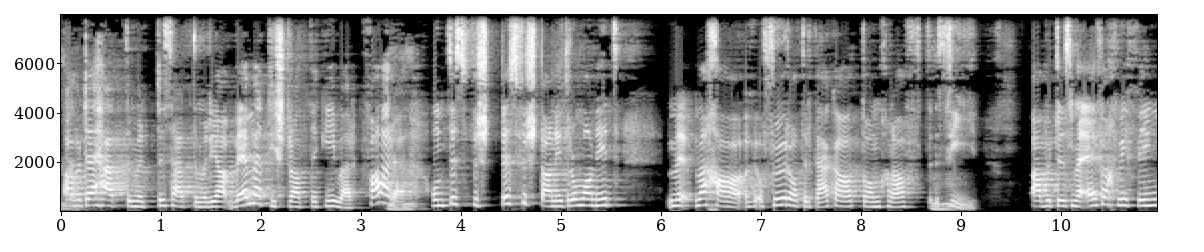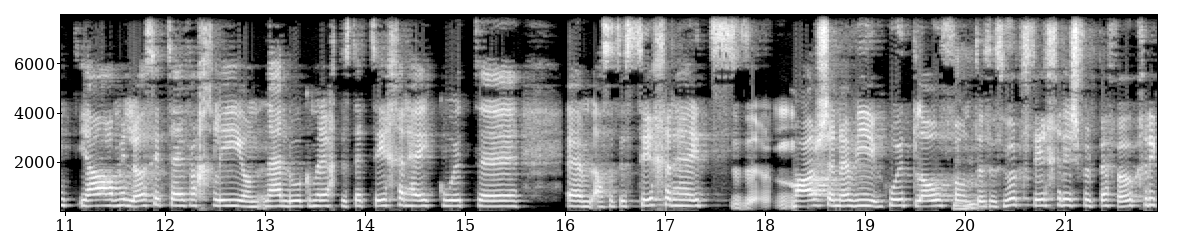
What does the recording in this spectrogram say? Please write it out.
Aber dann hätten wir, das hätten wir ja, wenn wir die Strategie wäre gefahren. Mhm. Und das, das verstehe ich darum auch nicht. Man kann für oder gegen Atomkraft mhm. sein. Aber dass man einfach wie findet, ja, wir lösen jetzt einfach ein bisschen und dann schauen wir echt, dass die Sicherheit gut, äh, ähm, also dass die Sicherheitsmargen wie gut laufen mhm. und dass es wirklich sicher ist für die Bevölkerung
